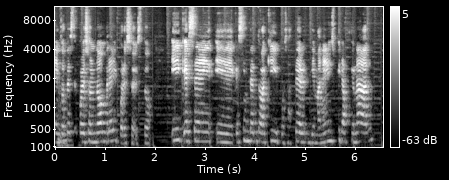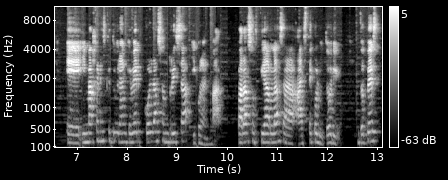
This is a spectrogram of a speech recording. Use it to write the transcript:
Entonces, por eso el nombre y por eso esto. Y que se, eh, que se intentó aquí pues hacer de manera inspiracional eh, imágenes que tuvieran que ver con la sonrisa y con el mar, para asociarlas a, a este colutorio. Entonces,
